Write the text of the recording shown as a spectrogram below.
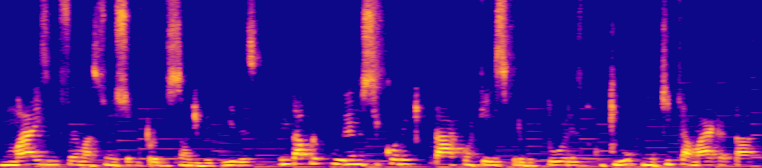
mais informações sobre produção de bebidas, ele está procurando se conectar com aqueles produtores, com, que, o que, que a marca está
